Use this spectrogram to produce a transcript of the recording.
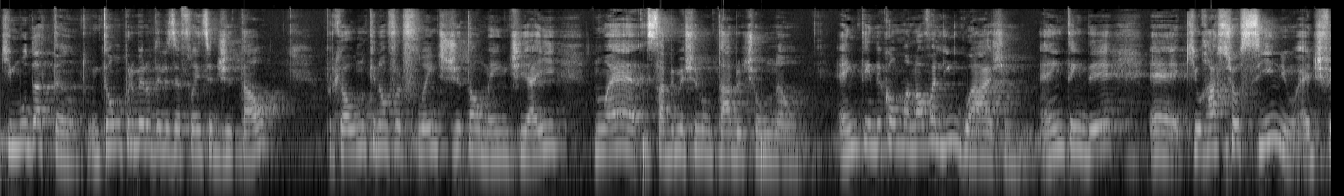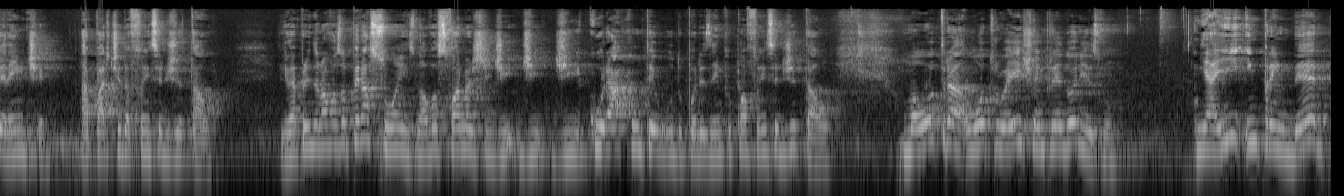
que muda tanto? Então, o primeiro deles é fluência digital, porque o aluno que não for fluente digitalmente, e aí não é saber mexer num tablet ou não, é entender como uma nova linguagem, é entender é, que o raciocínio é diferente a partir da fluência digital. Ele vai aprender novas operações, novas formas de, de, de, curar conteúdo, por exemplo, com a fluência digital. Uma outra, um outro eixo é empreendedorismo. E aí, empreender,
